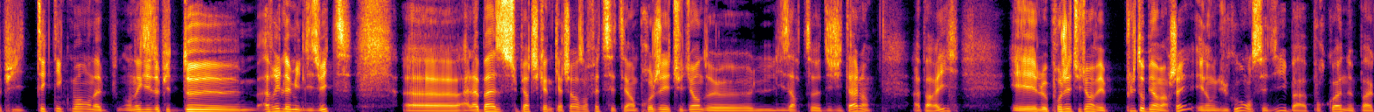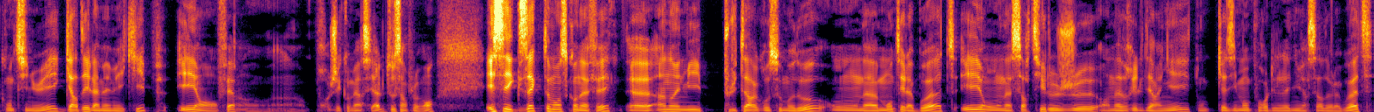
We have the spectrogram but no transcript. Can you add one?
depuis techniquement, on, existe depuis 2 avril 2018. Euh, à la base, Super Chicken Catchers, en fait, c'était un projet étudiant de Lizard Digital à Paris. Et le projet étudiant avait plutôt bien marché. Et donc, du coup, on s'est dit, bah, pourquoi ne pas continuer, garder la même équipe et en faire un, projet commercial, tout simplement. Et c'est exactement ce qu'on a fait. Euh, un an et demi plus tard, grosso modo, on a monté la boîte et on a sorti le jeu en avril dernier, donc quasiment pour l'anniversaire de la boîte,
